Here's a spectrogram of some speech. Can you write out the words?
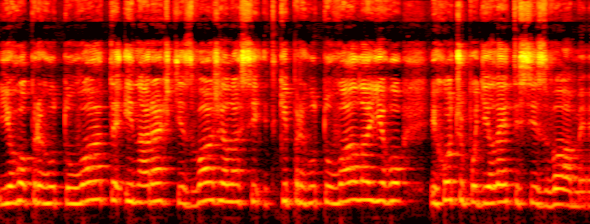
його приготувати і нарешті зважилася і таки приготувала його і хочу поділитися з вами.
